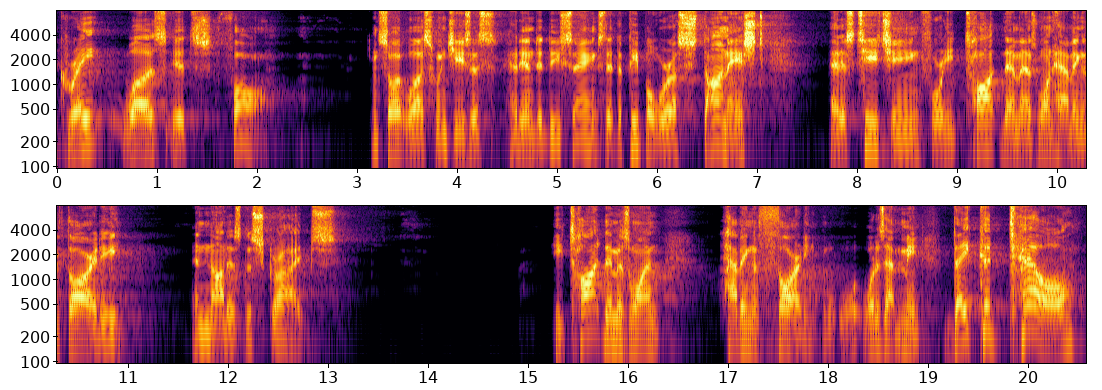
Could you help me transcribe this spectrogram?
great was its fall. And so it was when Jesus had ended these sayings that the people were astonished at his teaching, for he taught them as one having authority and not as the scribes. He taught them as one having authority. What does that mean? They could tell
